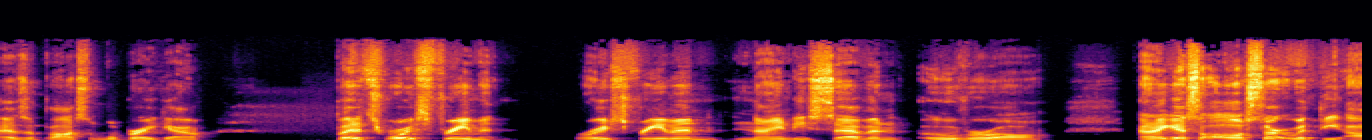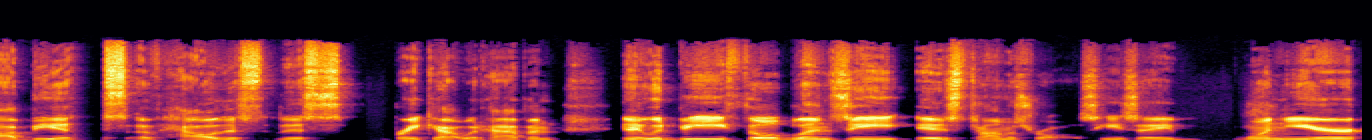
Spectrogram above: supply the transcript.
as a possible breakout, but it's Royce Freeman. Royce Freeman, 97 overall. And I guess I'll start with the obvious of how this this breakout would happen, and it would be Phillip Lindsay is Thomas Rawls. He's a one year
